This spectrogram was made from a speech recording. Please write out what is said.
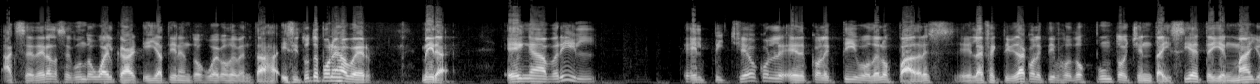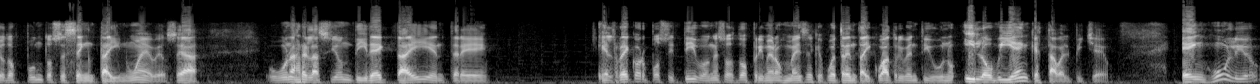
acceder a la segunda wild card y ya tienen dos juegos de ventaja. Y si tú te pones a ver, mira, en abril, el picheo colectivo de los padres, eh, la efectividad colectiva fue 2.87 y en mayo 2.69. O sea, hubo una relación directa ahí entre el récord positivo en esos dos primeros meses, que fue 34 y 21, y lo bien que estaba el picheo. En julio,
